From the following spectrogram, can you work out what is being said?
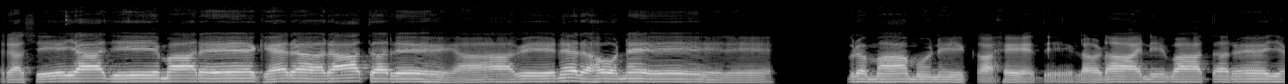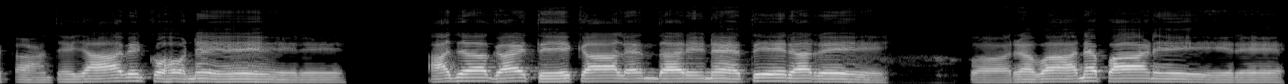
રસિયાજી મારે ઘેર રાત રે, આવીને રહો ને રે. બ્રહ્મા મુનિ કહે, દે લડાઈની વાત રે, એકાંતે આવીને કોને રે? આજ ગાયતે કાલેન્દરીને તીર રે, પરવાન પાણી રે.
